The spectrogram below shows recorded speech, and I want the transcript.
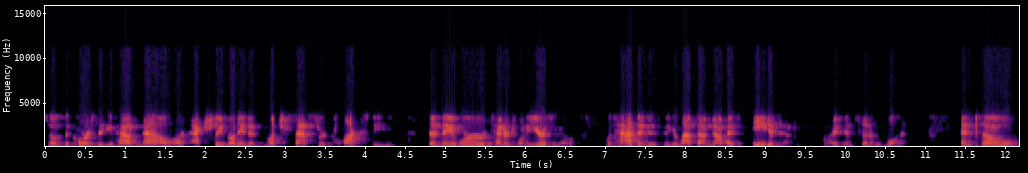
So the cores that you have now aren't actually running at much faster clock speed than they were 10 or 20 years ago. What's happened is that your laptop now has eight of them, right, instead of one. And so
